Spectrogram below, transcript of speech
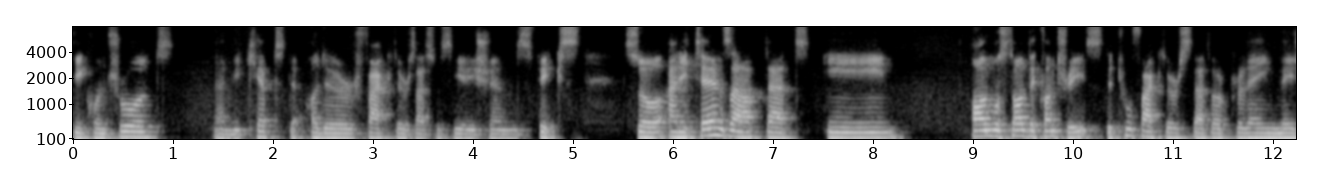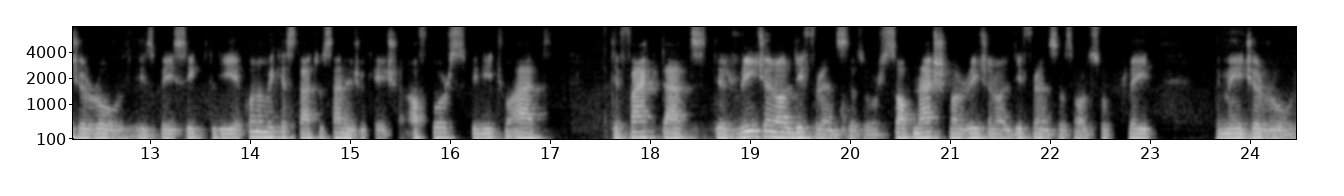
we controlled and we kept the other factors associations fixed. So, and it turns out that in almost all the countries, the two factors that are playing major role is basically economic status and education. Of course, we need to add the fact that the regional differences or subnational regional differences also played a major role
